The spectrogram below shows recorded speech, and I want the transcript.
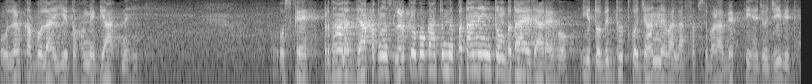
वो लड़का बोला, ये तो हमें ज्ञात नहीं। उसके प्रधान अध्यापक ने उस लड़के को कहा, तुम्हें पता नहीं है, तुम बताए जा रहे हो। ये तो विद्युत को जानने वाला सबसे बड़ा व्यक्ति है जो जीवित है।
